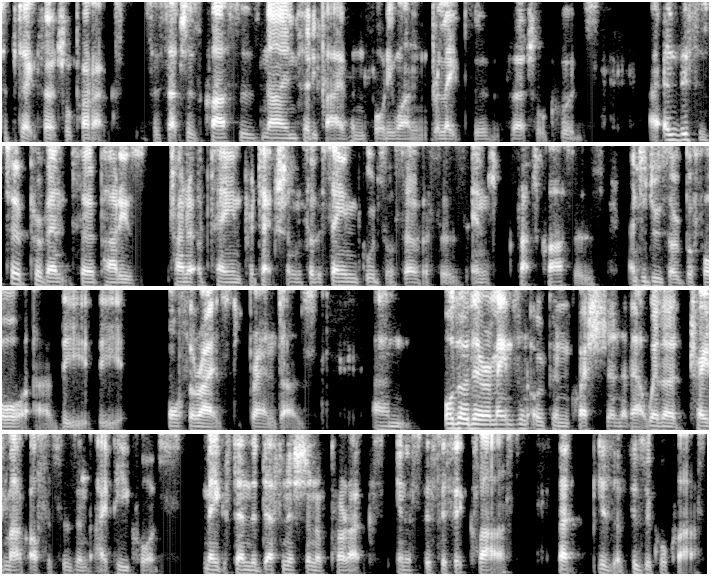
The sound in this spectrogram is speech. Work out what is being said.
to protect virtual products. So, such as classes 9, 35, and 41 relate to virtual goods. Uh, and this is to prevent third parties trying to obtain protection for the same goods or services in such classes and to do so before uh, the, the authorized brand does. Um, although there remains an open question about whether trademark offices and IP courts may extend the definition of products in a specific class that is a physical class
